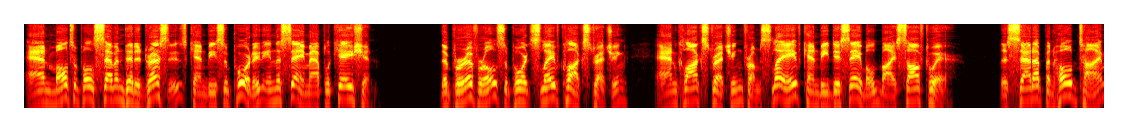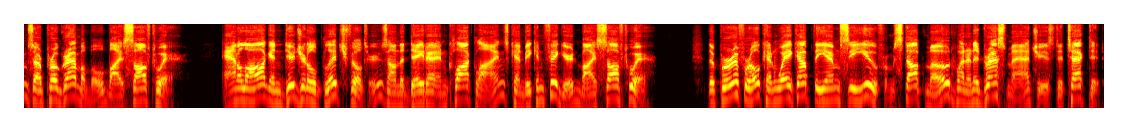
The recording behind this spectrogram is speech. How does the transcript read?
and multiple 7-bit addresses can be supported in the same application. The peripheral supports slave clock stretching, and clock stretching from slave can be disabled by software. The setup and hold times are programmable by software. Analog and digital glitch filters on the data and clock lines can be configured by software. The peripheral can wake up the MCU from stop mode when an address match is detected.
